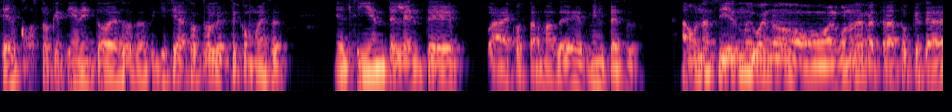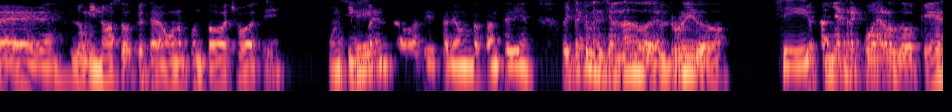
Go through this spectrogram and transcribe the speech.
el costo que tiene y todo eso. O sea, si quisieras otro lente como ese, el siguiente lente va a costar más de 10 mil pesos. Aún así es muy bueno alguno de retrato que sea de luminoso, que sea 1.8 o así. Un 50 o así estaría bastante bien. Ahorita que mencionas lo del ruido, sí. yo también recuerdo que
